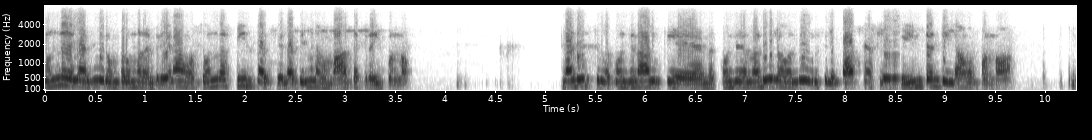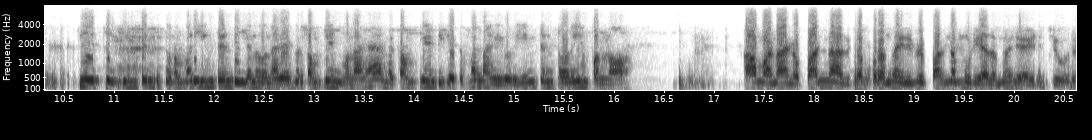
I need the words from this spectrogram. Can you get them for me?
சொன்ன எல்லாருக்குமே ரொம்ப ரொம்ப நன்றி. ஏன்னா அவங்க சொன்ன ஃபீட்பேக்ஸ் எல்லாத்தையுமே நாங்க மாத்த ட்ரை பண்ணோம். நடுவுல கொஞ்ச நாளுக்கு அந்த கொஞ்சம் நடுவுல வந்து ஒரு சில பாட்காஸ்ட்ல ஒரு இன்டென்ட் இல்லாம பண்ணோம். சிஎஸ்சிக்கு இன்டென்ட் சொன்ன மாதிரி இன்டென்ட் இல்லைன்னு நிறைய பேர் கம்ப்ளைண்ட் பண்ணாங்க. அந்த கம்ப்ளைண்ட்டுக்கு ஏற்ற மாதிரி நாங்க ஒரு இன்டென்ட்டோடையும் பண்ணோம். ஆமா நாங்க பண்ண அதுக்கப்புறம் தான் இனிமே பண்ண முடியாத மாதிரி ஆயிடுச்சு. ஒரு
